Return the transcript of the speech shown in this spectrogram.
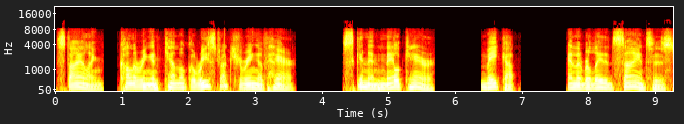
styling, coloring and chemical restructuring of hair, skin and nail care, makeup, and the related sciences,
